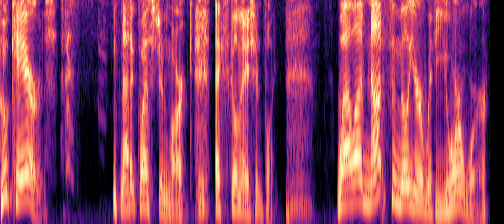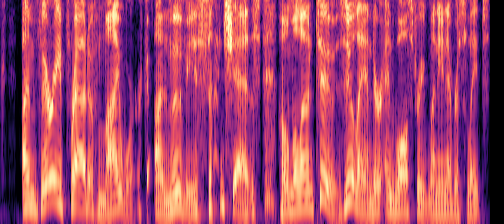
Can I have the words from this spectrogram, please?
Who cares? not a question mark, exclamation point. While I'm not familiar with your work, I'm very proud of my work on movies such as Home Alone 2, Zoolander, and Wall Street Money Never Sleeps,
